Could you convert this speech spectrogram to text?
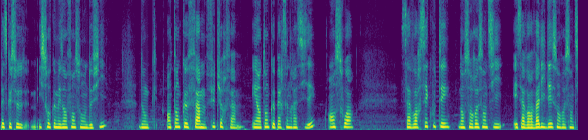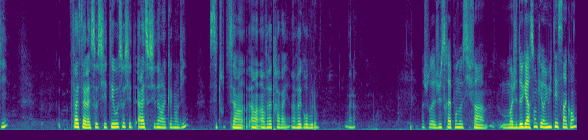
parce que il se trouve que mes enfants sont deux filles, donc en tant que femme, future femme, et en tant que personne racisée, en soi, savoir s'écouter dans son ressenti et savoir valider son ressenti face à la société, aux sociétés, à la société dans laquelle on vit, c'est tout, c'est un, vrai travail, un vrai gros boulot. Voilà. je voudrais juste répondre aussi. Enfin, moi, j'ai deux garçons qui ont 8 et 5 ans.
